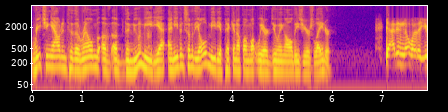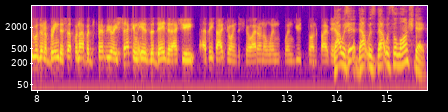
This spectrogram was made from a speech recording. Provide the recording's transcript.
reaching out into the realm of, of the new media and even some of the old media picking up on what we are doing all these years later. Yeah, I didn't know whether you were going to bring this up or not, but February second is the day that actually, at least I joined the show. I don't know when when you joined the five days. That was it. That was, that was the launch day.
